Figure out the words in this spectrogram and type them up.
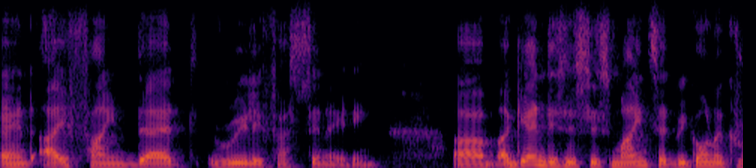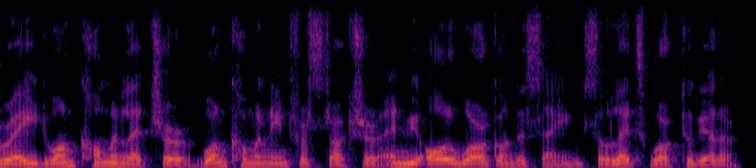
And I find that really fascinating. Um, again, this is this mindset. We're going to create one common ledger, one common infrastructure, and we all work on the same. So let's work together.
